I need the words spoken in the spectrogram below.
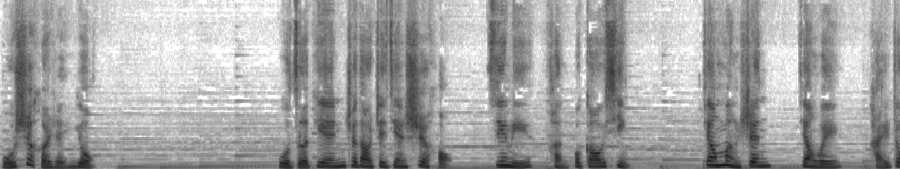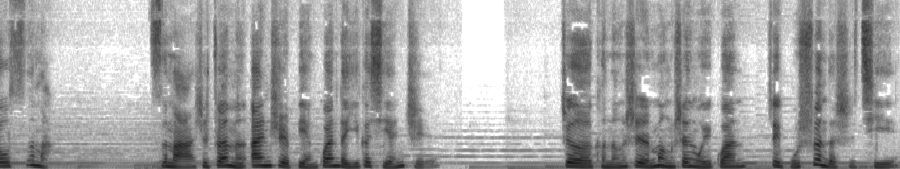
不适合人用。武则天知道这件事后，心里很不高兴，将孟生降为台州司马。司马是专门安置贬官的一个闲职，这可能是孟生为官最不顺的时期。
